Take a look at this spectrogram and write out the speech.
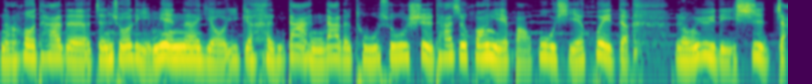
然后他的诊所里面呢有一个很大很大的图书室，他是荒野保护协会的荣誉理事长。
